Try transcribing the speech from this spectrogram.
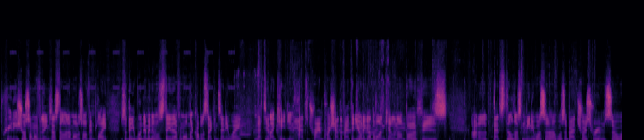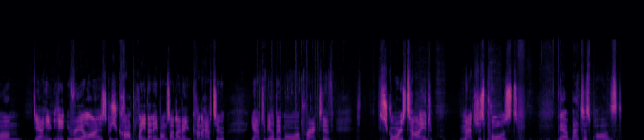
pretty sure some of the things are still at a Molotov in play, so they wouldn't have been able to stay there for more than a couple of seconds anyway. And I feel like Cadian had to try and push out. The fact that he only got the one kill and not both is, I don't know, that still doesn't mean it was a, was a bad choice for him. So, um, yeah, he, he realized, because you can't play that A bomb site like that, you kind of have to you have to be a bit more proactive. Score is tied. Match is paused. Yeah, match is paused.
